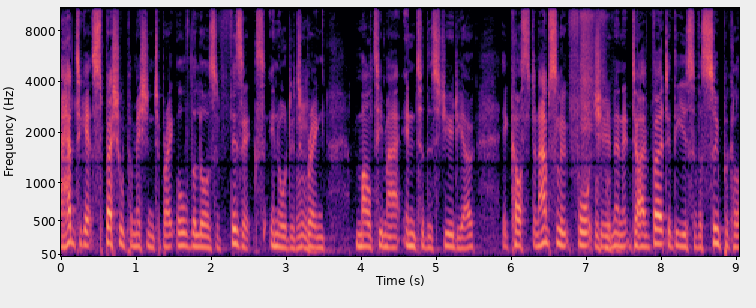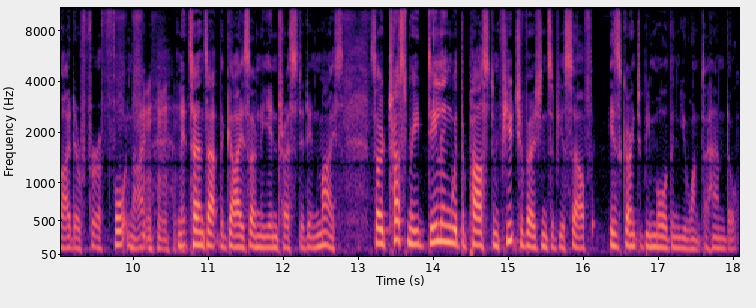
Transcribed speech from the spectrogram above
I had to get special permission to break all the laws of physics in order to hmm. bring Multi Matt into the studio. It cost an absolute fortune and it diverted the use of a super collider for a fortnight. and it turns out the guy's only interested in mice. So trust me, dealing with the past and future versions of yourself is going to be more than you want to handle.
